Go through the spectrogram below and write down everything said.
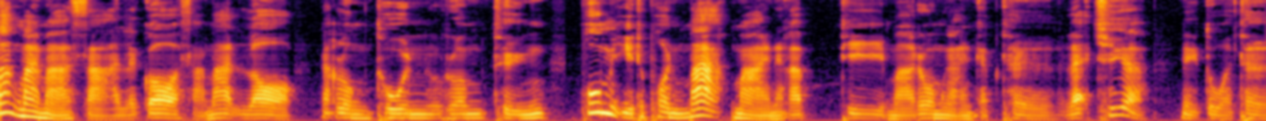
มากมายมหาศาลแล้วก็สามารถหลอก นักลงทุนรวมถึงผู้มีอิทธิพลมากมายนะครับ ที่มาร่วมงานกับเธอ และเชื่อในตัวเธอ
